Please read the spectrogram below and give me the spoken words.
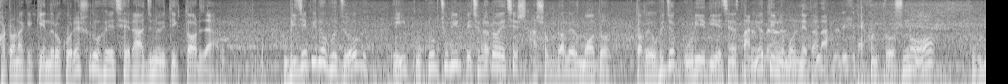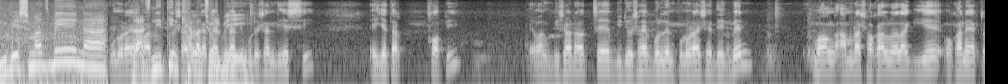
ঘটনাকে কেন্দ্র করে শুরু হয়েছে রাজনৈতিক তরজা। বিজেপির অভিযোগ এই পুকুর চুরির পেছনে রয়েছে শাসক দলের মদত। তবে অভিযোগ উড়িয়ে দিয়েছেন স্থানীয় তৃণমূল নেতারা। এখন প্রশ্ন পরিবেশ মাজবে না রাজনীতির খেলা চলবে? দিয়ে এই যে তার কপি এবং বিষয়টা হচ্ছে বিডিও সাহেব বললেন, পুনরায় সে দেখবেন। এবং আমরা সকালবেলা গিয়ে ওখানে একটা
